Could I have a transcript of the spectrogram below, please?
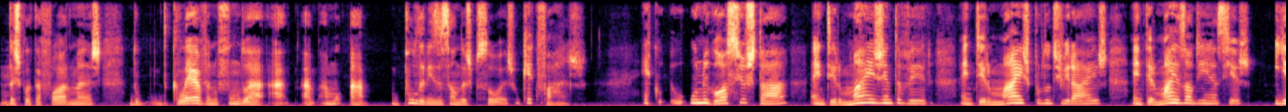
das plataformas, do, de que leva, no fundo, à, à, à, à polarização das pessoas, o que é que faz? É que o negócio está em ter mais gente a ver, em ter mais produtos virais, em ter mais audiências e,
